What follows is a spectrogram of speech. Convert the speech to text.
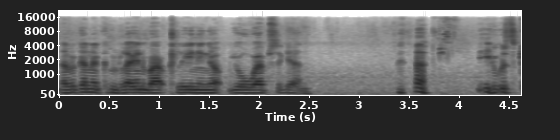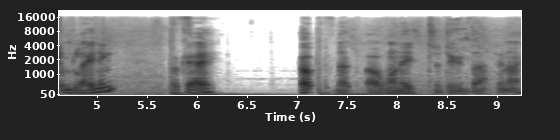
Never gonna complain about cleaning up your webs again. he was complaining? Okay. Oh, no, I wanted to do that, didn't I?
